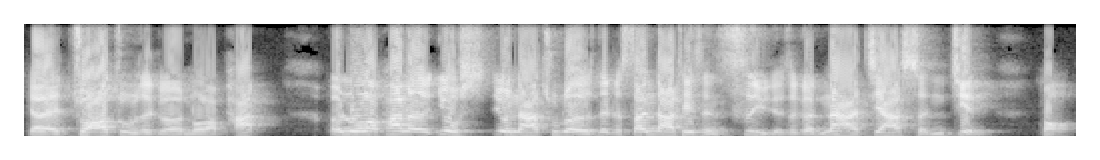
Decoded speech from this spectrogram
要来抓住这个罗拉帕。而罗拉帕呢，又又拿出了那个三大天神赐予的这个纳迦神剑，哦，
